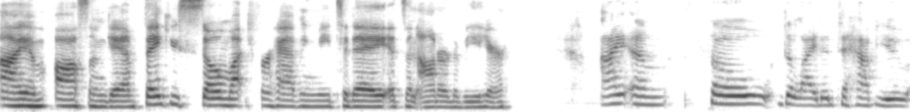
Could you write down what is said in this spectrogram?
I am awesome, Gab. Thank you so much for having me today. It's an honor to be here. I am so delighted to have you.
